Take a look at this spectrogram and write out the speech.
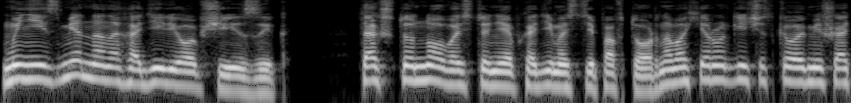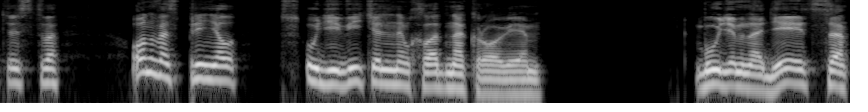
мы неизменно находили общий язык, так что новость о необходимости повторного хирургического вмешательства он воспринял с удивительным хладнокровием. Будем надеяться,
